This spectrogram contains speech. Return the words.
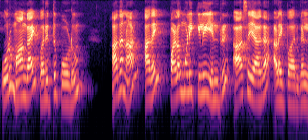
ஒரு மாங்காய் பறித்து போடும். அதனால் அதை பழமொழி கிளி என்று ஆசையாக அழைப்பார்கள்.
